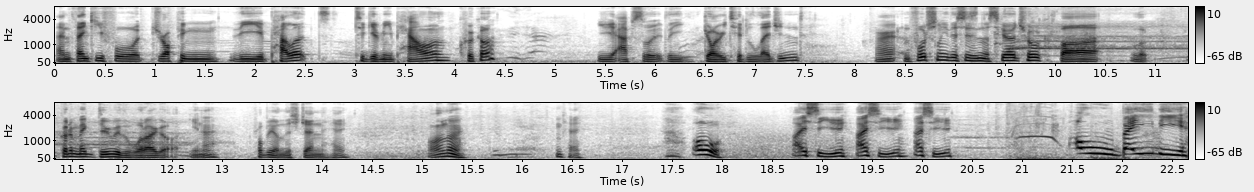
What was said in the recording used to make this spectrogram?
And thank you for dropping the pallet to give me power quicker. You absolutely goated legend. Alright, unfortunately this isn't a Scourge Hook, but look, Gotta make do with what I got, you know? Probably on this gen, hey? Oh no. Okay. Oh! I see you. I see you. I see you. Oh, baby!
